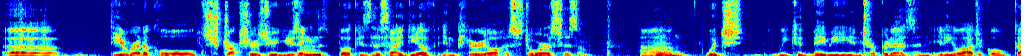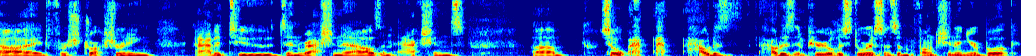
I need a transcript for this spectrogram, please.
uh, theoretical structures you're using in this book is this idea of imperial historicism, um, mm. which we could maybe interpret as an ideological guide for structuring attitudes and rationales and actions. Um, so, h- how does how does imperial historicism function in your book?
